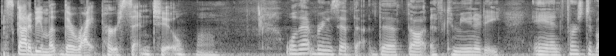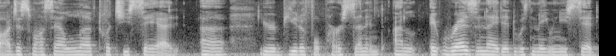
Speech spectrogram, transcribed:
It's got to be the right person too. Wow. Well, that brings up the, the, thought of community. And first of all, I just want to say I loved what you said. Uh, you're a beautiful person, and I, it resonated with me when you said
